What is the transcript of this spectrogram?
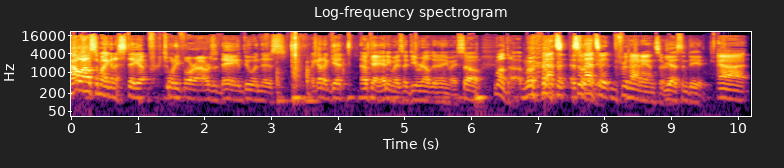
how else am I going to stay up for 24 hours a day doing this? I got to get. Okay, anyways, I derailed it anyway. So. Well done. uh, mo- that's, so that's it for that answer. Yes, indeed. Uh,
